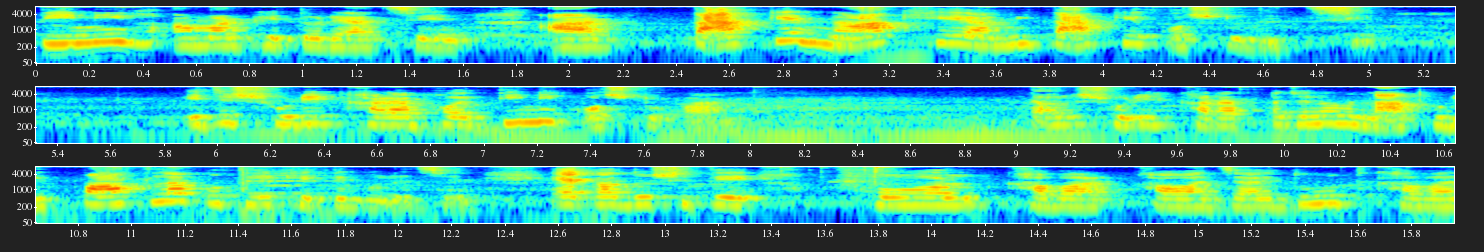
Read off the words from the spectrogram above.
তিনি আমার ভেতরে আছেন। আর তাকে না খেয়ে আমি তাকে কষ্ট দিচ্ছি। এই যে শরীর খারাপ হয়, তিনি কষ্ট পান। তাহলে শরীর খারাপটা যেন আমরা না করি। পাতলা পুতলি খেতে বলেছেন। একাদশীতে ফল খাবার খাওয়া যায়, দুধ খাওয়া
